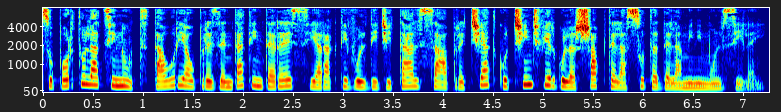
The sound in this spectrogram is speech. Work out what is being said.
Suportul a ținut, taurii au prezentat interes, iar activul digital s-a apreciat cu 5,7% de la minimul zilei.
